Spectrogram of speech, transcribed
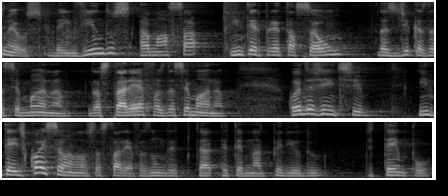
meus, bem-vindos à nossa interpretação das dicas da semana, das tarefas da semana. Quando a gente entende quais são as nossas tarefas num determinado período de tempo,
